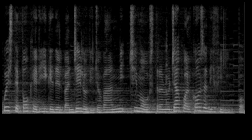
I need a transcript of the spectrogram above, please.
Queste poche righe del Vangelo di Giovanni ci mostrano già qualcosa di Filippo.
